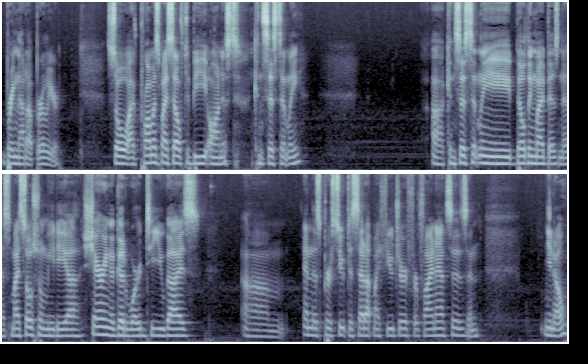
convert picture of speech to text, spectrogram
bring that up earlier? So I've promised myself to be honest consistently. Uh, consistently building my business, my social media, sharing a good word to you guys, um, and this pursuit to set up my future for finances. And you know,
